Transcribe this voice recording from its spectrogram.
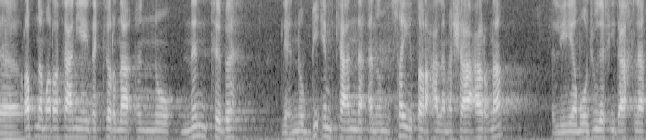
آه، ربنا مرة ثانية يذكرنا أنه ننتبه لأنه بإمكاننا أن نسيطر على مشاعرنا اللي هي موجودة في داخلنا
